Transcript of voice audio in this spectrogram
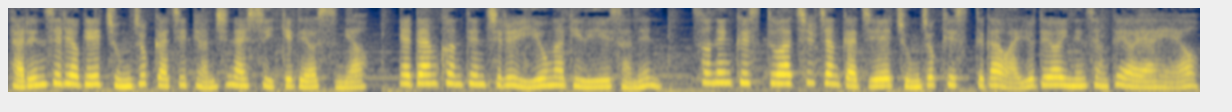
다른 세력의 종족까지 변신할 수 있게 되었으며 해당 컨텐츠를 이용하기 위해서는 선행 퀘스트와 7장까지의 종족 퀘스트가 완료되어 있는 상태여야 해요.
